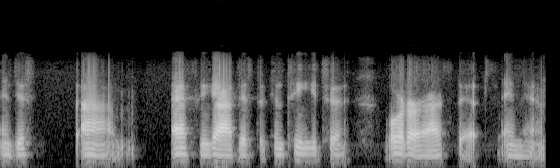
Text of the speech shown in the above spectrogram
and just um, asking God just to continue to order our steps. Amen.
